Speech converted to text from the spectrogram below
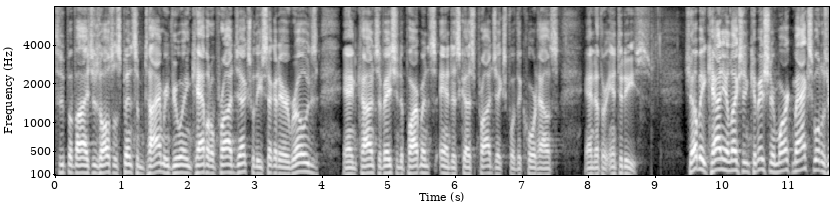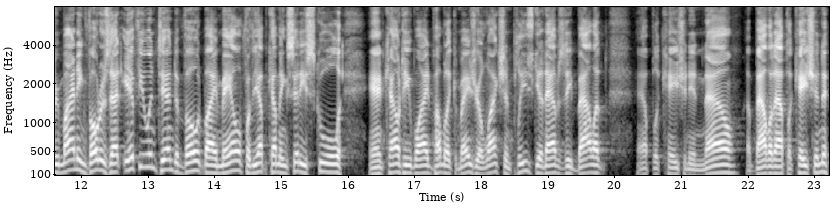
Supervisors also spent some time reviewing capital projects with the secondary roads and conservation departments and discussed projects for the courthouse and other entities. Shelby County Election Commissioner Mark Maxwell is reminding voters that if you intend to vote by mail for the upcoming city, school, and county-wide public measure election, please get an absentee ballot application in now. A ballot application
